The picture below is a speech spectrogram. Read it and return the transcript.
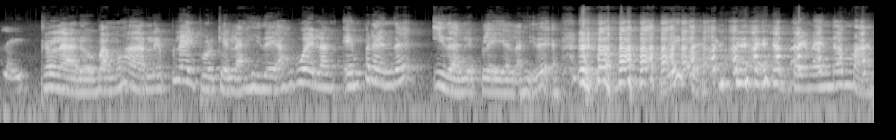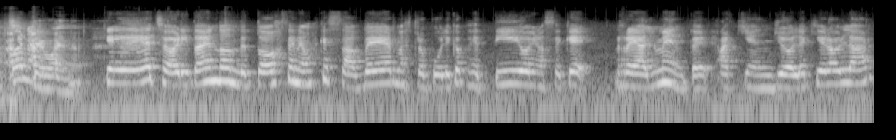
play. Claro, vamos a darle play porque las ideas vuelan. Emprende y dale play a las ideas. Tremendo match. qué bueno. Que de hecho, ahorita en donde todos tenemos que saber nuestro público objetivo y no sé qué, realmente a quien yo le quiero hablar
